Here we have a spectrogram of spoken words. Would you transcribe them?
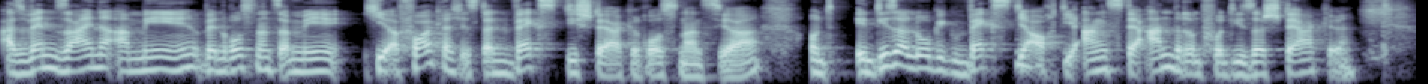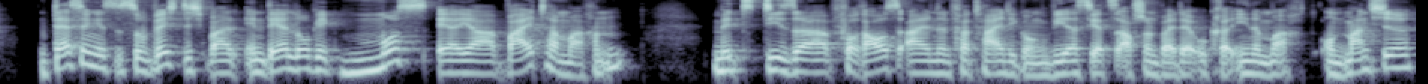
also wenn seine Armee, wenn Russlands Armee hier erfolgreich ist, dann wächst die Stärke Russlands ja. Und in dieser Logik wächst ja auch die Angst der anderen vor dieser Stärke. Und deswegen ist es so wichtig, weil in der Logik muss er ja weitermachen mit dieser vorauseilenden Verteidigung, wie er es jetzt auch schon bei der Ukraine macht. Und manche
